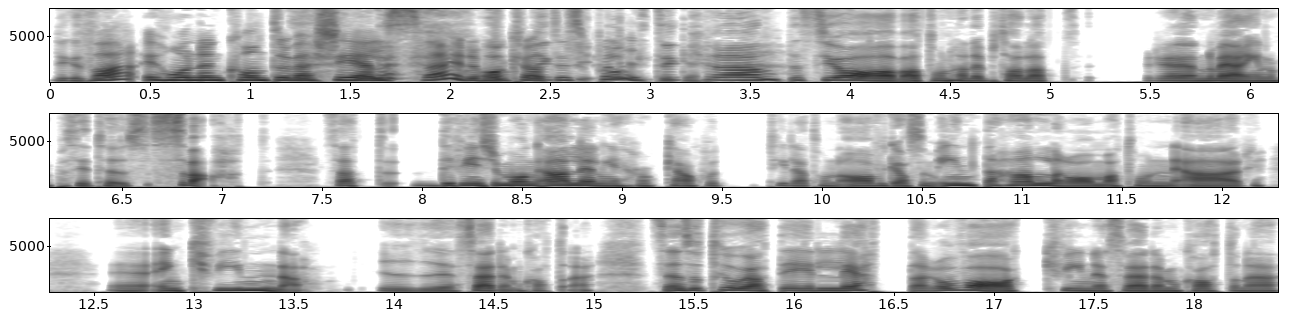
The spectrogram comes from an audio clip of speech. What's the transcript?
det, Va? Är hon en kontroversiell sverigedemokratisk och det, politiker? Och det kröntes ju av att hon hade betalat renoveringen på sitt hus svart. Så att det finns ju många anledningar kanske till att hon avgår som inte handlar om att hon är eh, en kvinna i Sverigedemokraterna. Sen så tror jag att det är lättare att vara kvinna i Sverigedemokraterna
